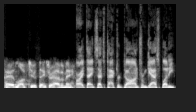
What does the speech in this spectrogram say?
I'd love to. Thanks for having me. All right, thanks. That's Patrick DeHaan from Gas Buddy.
